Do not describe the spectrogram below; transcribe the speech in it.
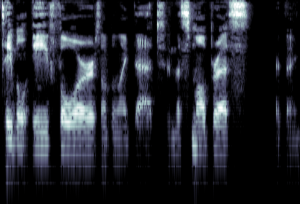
table A4 or something like that in the small press I think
